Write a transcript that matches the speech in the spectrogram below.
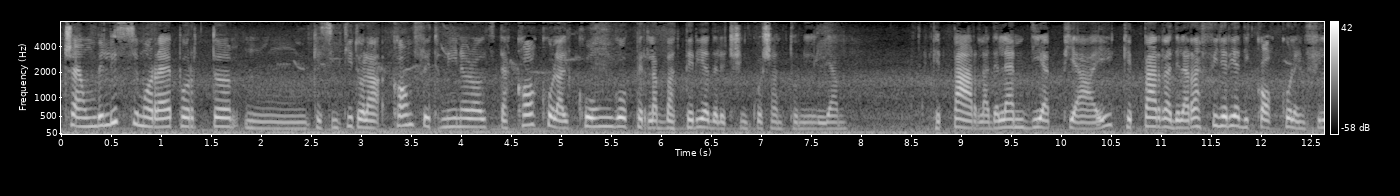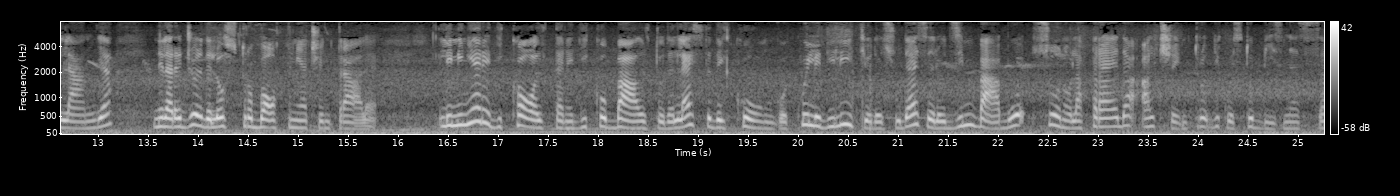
C'è un bellissimo report um, che si intitola Conflict Minerals da Coccola al Congo per la batteria delle 500 miglia che parla dell'MDAPI, che parla della raffineria di Coccola in Finlandia, nella regione dell'Ostrobotnia centrale. Le miniere di coltan e di cobalto dell'est del Congo e quelle di litio del sud-est dello Zimbabwe sono la preda al centro di questo business.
